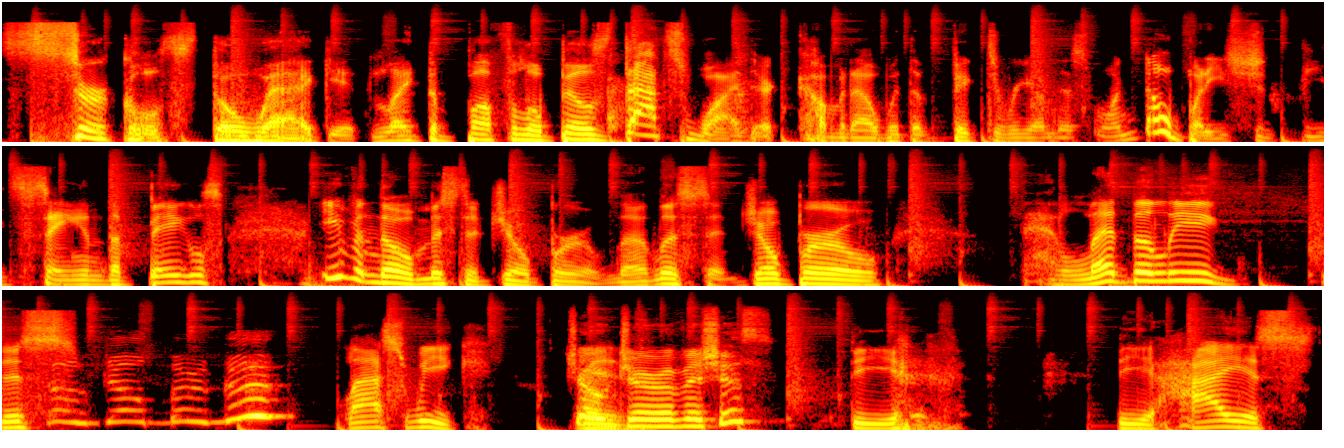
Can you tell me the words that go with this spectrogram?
circles the wagon like the Buffalo Bills. That's why they're coming out with a victory on this one. Nobody should be saying the Bengals, even though Mr. Joe Burrow. Now listen, Joe Burrow led the league this last week. Joe Juravicious. the the highest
